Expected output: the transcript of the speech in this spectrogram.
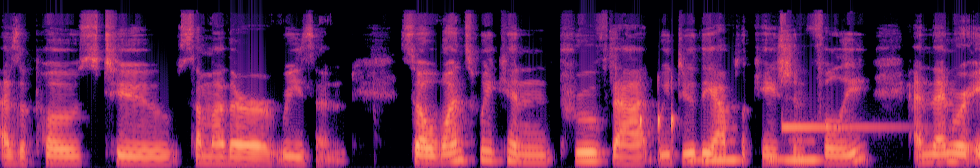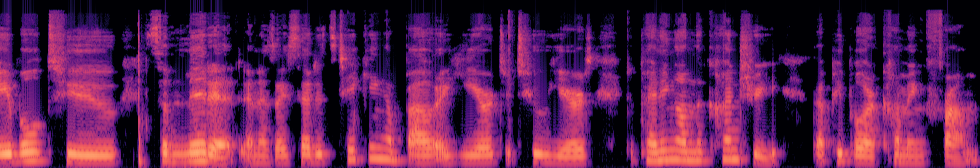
as opposed to some other reason. So once we can prove that, we do the mm-hmm. application fully and then we're able to submit it. And as I said, it's taking about a year to two years, depending on the country that people are coming from.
